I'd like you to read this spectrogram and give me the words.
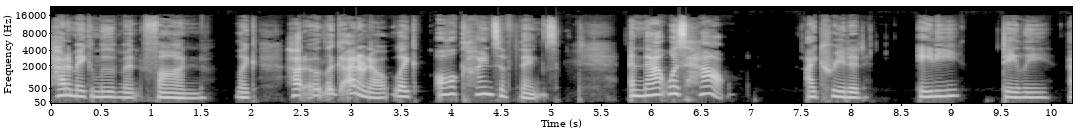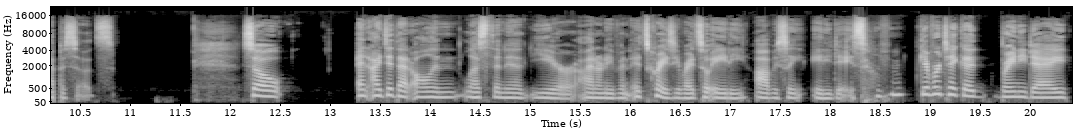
how to make a movement fun, like how to, like, I don't know, like all kinds of things. And that was how I created 80 daily episodes. So, and I did that all in less than a year. I don't even, it's crazy, right? So 80, obviously 80 days. Give or take a rainy day.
